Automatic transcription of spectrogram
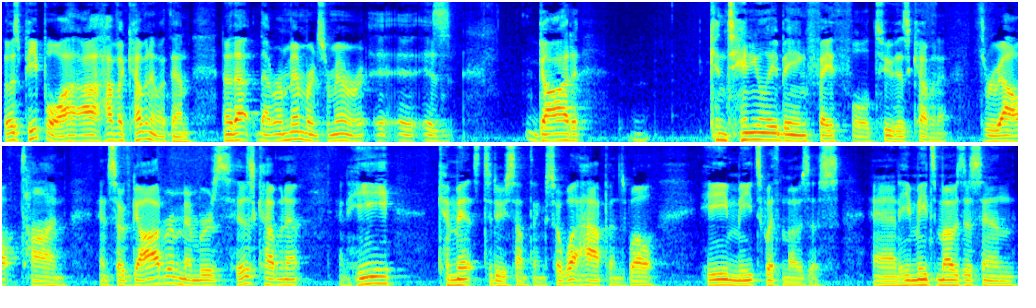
those people, I, I have a covenant with them. No, that, that remembrance, remember, is God continually being faithful to his covenant throughout time. And so God remembers his covenant and he commits to do something. So what happens? Well, he meets with Moses. And he meets Moses in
